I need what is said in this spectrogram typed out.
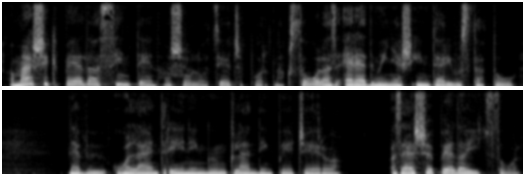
A másik példa szintén hasonló célcsoportnak szól az eredményes interjúztató nevű online tréningünk landing page-éről. Az első példa így szól.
